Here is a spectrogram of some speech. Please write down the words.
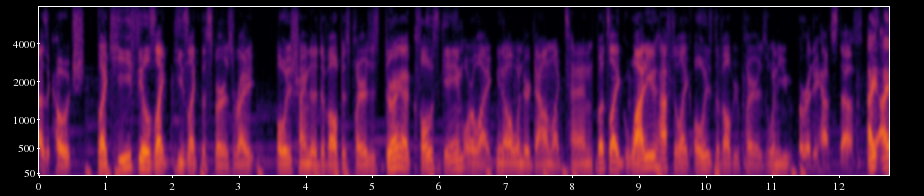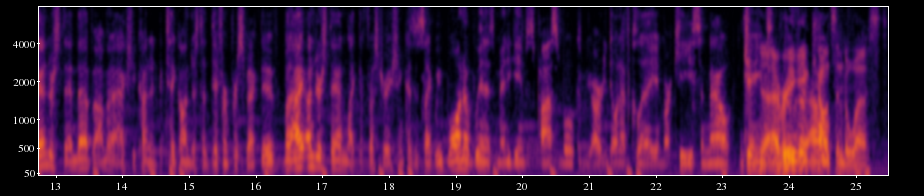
as a coach. Like he feels like he's like the Spurs, right? Always trying to develop his players is during a close game or like you know when they're down like 10 but it's like why do you have to like always develop your players when you already have stuff I, I understand that, but I'm gonna actually kind of take on just a different perspective. But I understand like the frustration because it's like we want to win as many games as possible because we already don't have Clay and Marquese and now James. yeah every are game out. counts in the west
